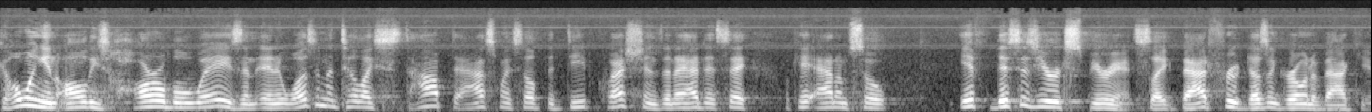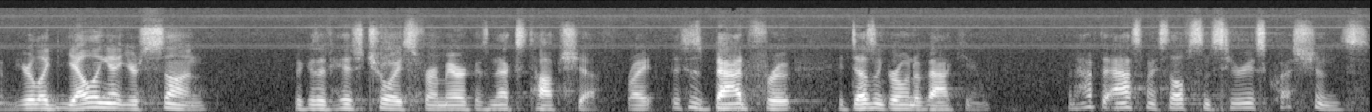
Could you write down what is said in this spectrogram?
going in all these horrible ways. And, and it wasn't until I stopped to ask myself the deep questions and I had to say, okay, Adam, so if this is your experience, like bad fruit doesn't grow in a vacuum, you're like yelling at your son because of his choice for America's next top chef, right? This is bad fruit. It doesn't grow in a vacuum. And I have to ask myself some serious questions.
